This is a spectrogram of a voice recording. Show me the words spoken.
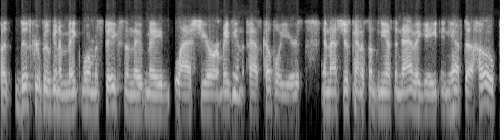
But this group is going to make more mistakes than they've made last year or maybe in the past couple of years, and that's just kind of something you have to navigate and you have to hope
